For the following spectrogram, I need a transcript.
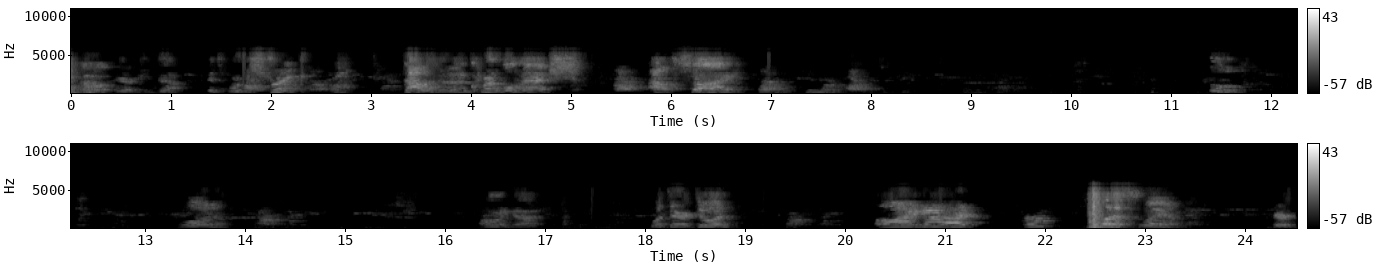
Oh, Eric kicked out. It's for the streak. That was an incredible match outside. Ooh. What a. Oh my god. What's Eric doing? Oh my god. What a slam. Eric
